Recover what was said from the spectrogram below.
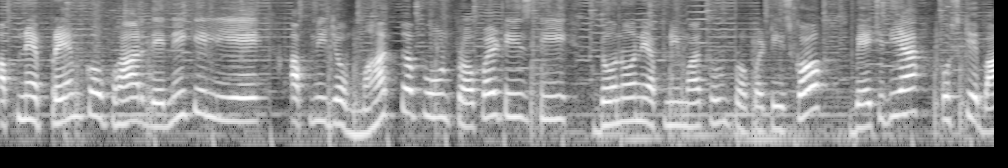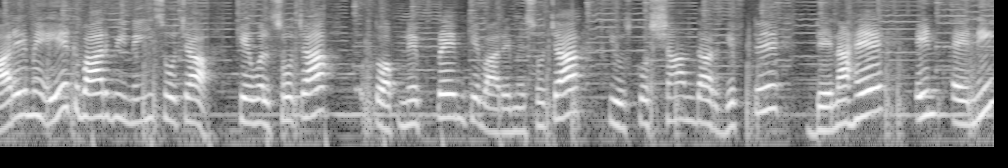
अपने प्रेम को उपहार देने के लिए अपनी जो महत्वपूर्ण प्रॉपर्टीज़ थी, दोनों ने अपनी महत्वपूर्ण प्रॉपर्टीज़ को बेच दिया। उसके बारे में एक बार भी नहीं सोचा, केवल सोचा तो अपने प्रेम के बारे में सोचा कि उसको शानदार गिफ्ट देना है इन एनी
